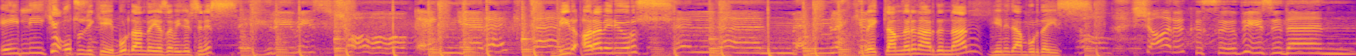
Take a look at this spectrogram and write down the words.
52 32. Buradan da yazabilirsiniz. Bir ara veriyoruz. Reklamların ardından yeniden buradayız. şarkısı bizden.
